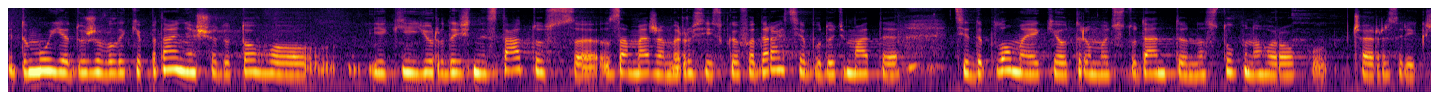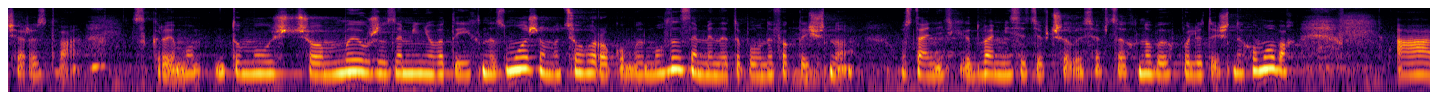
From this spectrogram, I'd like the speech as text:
І тому є дуже великі питання щодо того, який юридичний статус за межами Російської Федерації будуть мати ці дипломи, які отримують студенти наступного року через рік, через два з Криму. Тому що ми вже замінювати їх не зможемо. Цього року ми могли замінити, бо вони фактично останні тільки два місяці вчилися в цих нових політичних умовах. А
